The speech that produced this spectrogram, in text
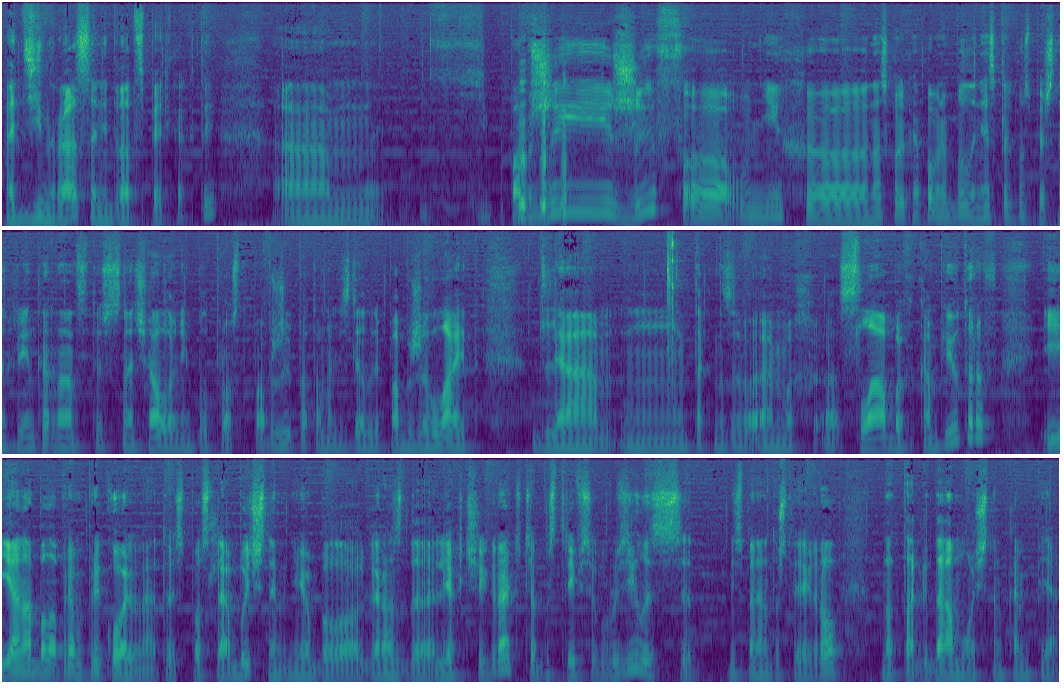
один раз, а не 25, как ты. PUBG жив, э, у них, э, насколько я помню, было несколько успешных реинкарнаций, то есть сначала у них был просто PUBG, потом они сделали PUBG Lite для так называемых э, слабых компьютеров, и она была прям прикольная, то есть после обычной в нее было гораздо легче играть, у тебя быстрее все грузилось, несмотря на то, что я играл на тогда мощном компе.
